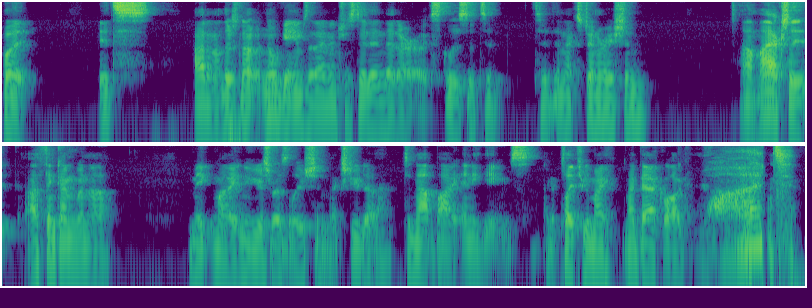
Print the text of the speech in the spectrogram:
but it's I don't know. There's no no games that I'm interested in that are exclusive to to the next generation. Um, I actually I think I'm gonna make my New Year's resolution next year to to not buy any games. I can play through my my backlog. what?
